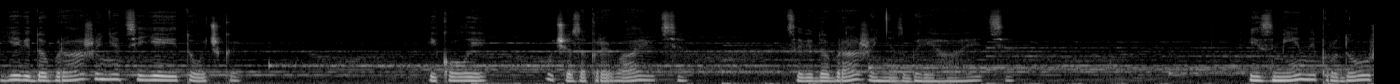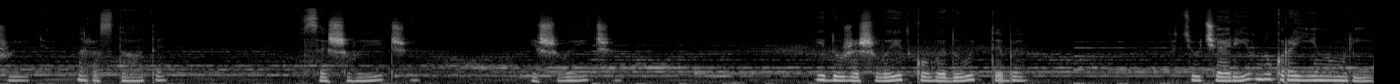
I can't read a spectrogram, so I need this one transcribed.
є відображення цієї точки. І коли очі закриваються, це відображення зберігається, і зміни продовжують наростати все швидше і швидше, і дуже швидко ведуть тебе в цю чарівну країну мрій,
